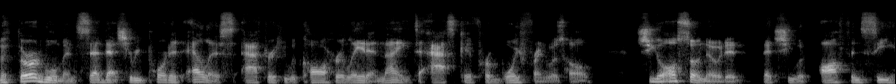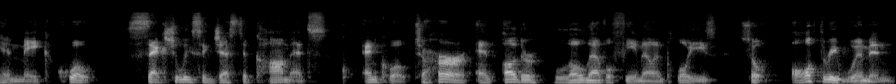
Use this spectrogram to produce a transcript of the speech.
the third woman said that she reported Ellis after he would call her late at night to ask if her boyfriend was home. She also noted that she would often see him make, quote, sexually suggestive comments, end quote, to her and other low level female employees. So all three women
